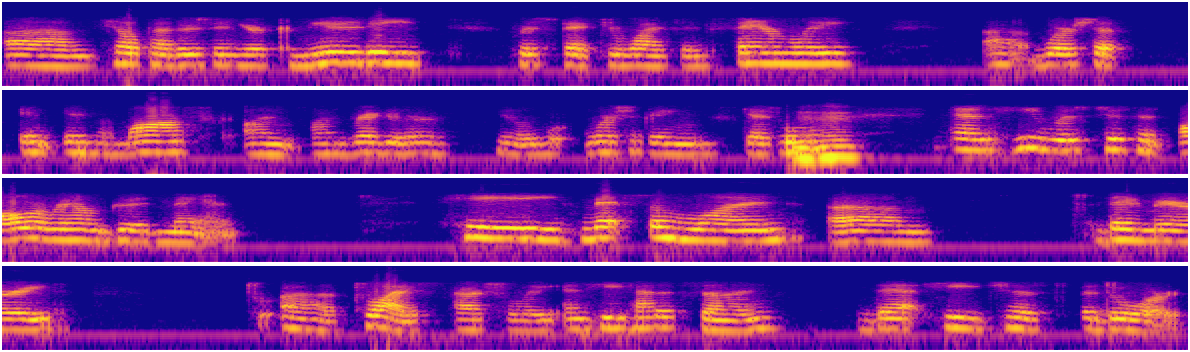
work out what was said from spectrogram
um, help others in your community, respect your wife and family, uh, worship in, in the mosque on, on regular, you know, worshiping schedules. Mhm. And he was just an all-around good man. He met someone, um, they married uh, twice, actually, and he had a son that he just adored.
